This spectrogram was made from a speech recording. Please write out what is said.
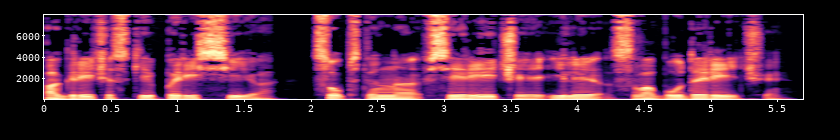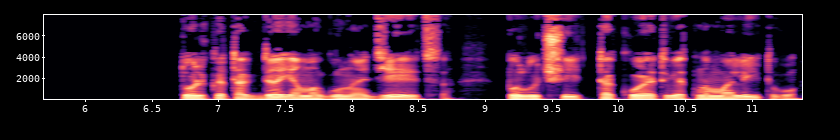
По-гречески «парисия», собственно, всеречие или свобода речи. Только тогда я могу надеяться получить такой ответ на молитву,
